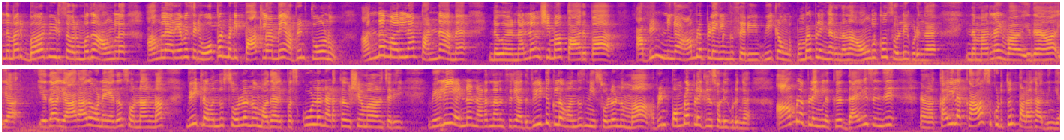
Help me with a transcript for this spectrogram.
இந்த மாதிரி பேர்ட் வீடியோஸ் வரும்போது அவங்கள அவங்கள அறியாமல் சரி ஓப்பன் பண்ணி பார்க்கலாமே அப்படின்னு தோணும். அந்த மாதிரிலாம் பண்ணாமல் இந்த நல்ல விஷயமா பாருப்பா. அப்படின்னு நீங்கள் ஆம்பளை பிள்ளைங்களுக்கும் சரி வீட்டில் உங்கள் பொம்பளை பிள்ளைங்க இருந்தாலும் அவங்களுக்கும் சொல்லி கொடுங்க. இந்த மாதிரிலாம் இவ இதை யா எதா யாராவது உன்னை எதோ சொன்னாங்கன்னா வீட்டில் வந்து சொல்லணும். மொதல் இப்போ ஸ்கூலில் நடக்க விஷயமா இருந்தாலும் சரி வெளியே என்ன நடந்தாலும் சரி அது வீட்டுக்குள்ளே வந்து நீ சொல்லணுமா? அப்படின்னு பொம்பளை பிள்ளைக்கு சொல்லி கொடுங்க. ஆம்பளை பிள்ளைங்களுக்கு தயவு செஞ்சு கையில் காசு கொடுத்தும் பழகாதீங்க.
